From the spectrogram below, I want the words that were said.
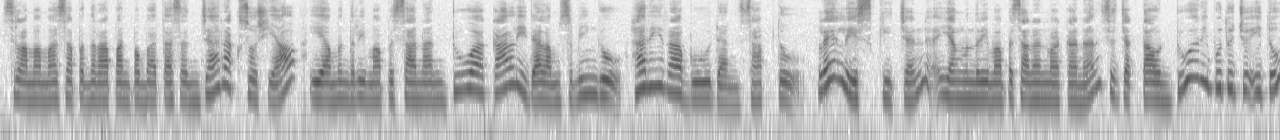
Selama masa penerapan pembatasan jarak sosial, ia menerima pesanan dua kali dalam seminggu, hari Rabu dan Sabtu. Lelis Kitchen yang menerima pesanan makanan sejak tahun 2007 itu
